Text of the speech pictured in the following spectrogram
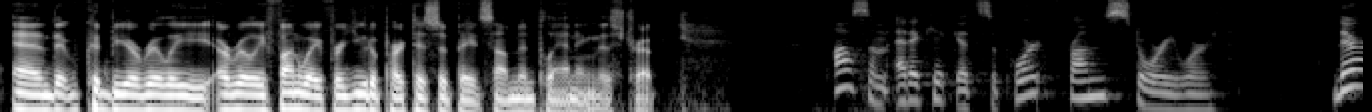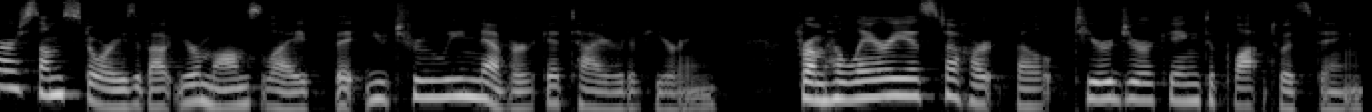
And it could be a really a really fun way for you to participate some in planning this trip. Awesome etiquette gets support from storyworth. There are some stories about your mom's life that you truly never get tired of hearing. From hilarious to heartfelt tear-jerking to plot twisting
